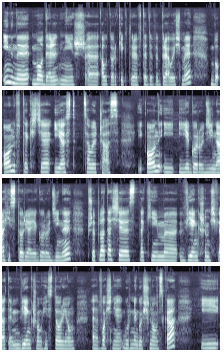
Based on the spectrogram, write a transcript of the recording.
inny model niż e, autorki, które wtedy wybrałyśmy, bo on w tekście jest cały czas. I on i, i, jego rodzina, historia jego rodziny, przeplata się z takim e, większym światem, większą historią e, właśnie Górnego Śląska. I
